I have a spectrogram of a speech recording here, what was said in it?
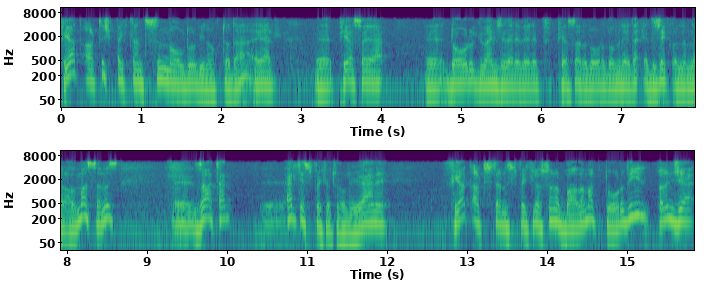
Fiyat artış beklentisinin olduğu bir noktada eğer e, piyasaya e, doğru güvenceleri verip piyasaları doğru domine ede- edecek önlemler almazsanız e, zaten e, herkes spekülatör oluyor. Yani fiyat artışlarını spekülasyona bağlamak doğru değil. Önce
